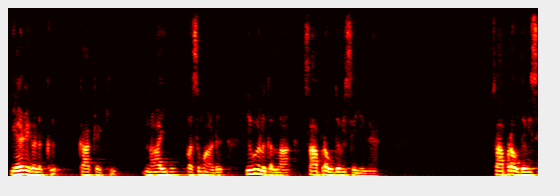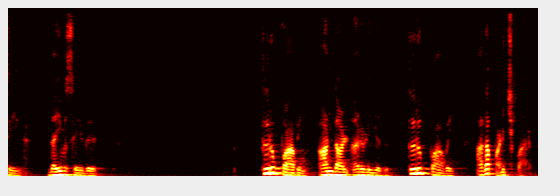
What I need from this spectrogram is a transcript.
ஏழைகளுக்கு காக்கைக்கு நாய் பசுமாடு இவங்களுக்கெல்லாம் சாப்பிட உதவி செய்யுங்க. சாப்பிட உதவி செய்யுங்க. தயவு செய்து திருப்பாவை ஆண்டாள் அருளியது. திருப்பாவை. அதை படிச்சு பாருங்க.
